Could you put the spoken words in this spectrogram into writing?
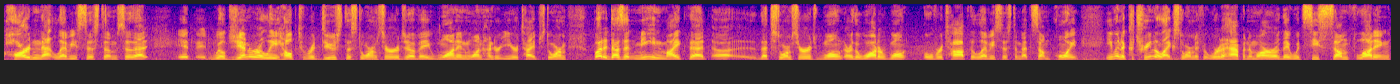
hardened that levee system so that it, it, will generally help to reduce the storm surge of a one in 100 year type storm, but it doesn't mean, Mike, that uh, that storm surge won't or the water won't overtop the levee system at some point. Even a Katrina-like storm, if it were to happen tomorrow, they would see some flooding,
